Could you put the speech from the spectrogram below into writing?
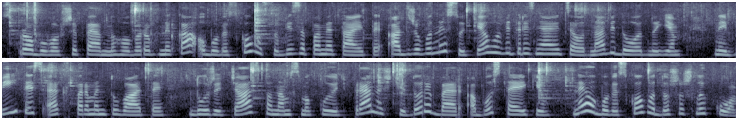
Спробувавши певного виробника, обов'язково собі запам'ятайте, адже вони суттєво відрізняються одна від одної. Не бійтесь експериментувати. Дуже часто нам смакують прянощі до ребер або стейків, не обов'язково до шашлику.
